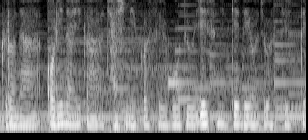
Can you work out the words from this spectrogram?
그러나 어린아이가 자신의 것을 모두 예수님께 내어주었을 때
